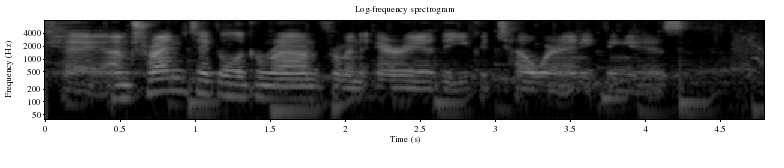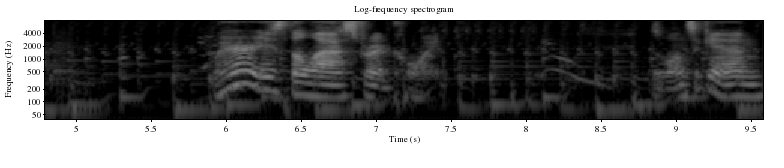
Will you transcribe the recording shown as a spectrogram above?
Okay, I'm trying to take a look around from an area that you could tell where anything is. Where is the last red coin? Because once again,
